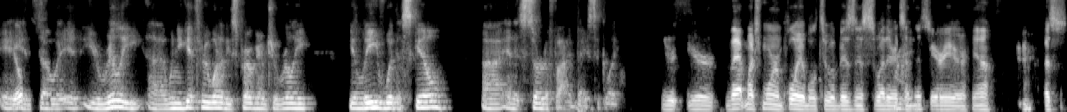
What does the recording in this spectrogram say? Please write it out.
And, yep. and so it, you really, uh, when you get through one of these programs, you really, you leave with a skill uh, and it's certified basically. You're, you're that much more employable to a business, whether it's right. in this area or yeah. That's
